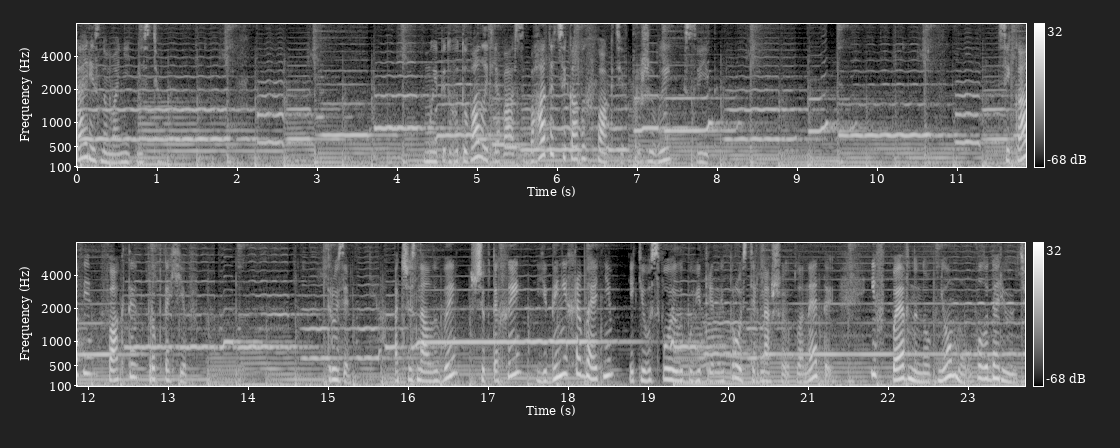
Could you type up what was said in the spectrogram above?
та різноманітністю. Ми підготували для вас багато цікавих фактів про живий світ. Цікаві факти про птахів. Друзі, а чи знали ви, що птахи єдині хребетні, які освоїли повітряний простір нашої планети і впевнено в ньому володарюють?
